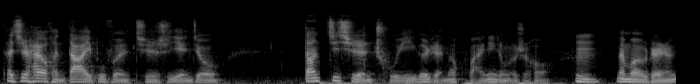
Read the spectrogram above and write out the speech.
但其实还有很大一部分其实是研究，当机器人处于一个人的环境中的时候，嗯那么人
